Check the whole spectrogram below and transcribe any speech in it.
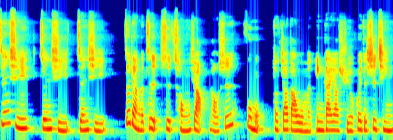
珍惜，珍惜，珍惜，这两个字是从小老师。父母都教导我们应该要学会的事情，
